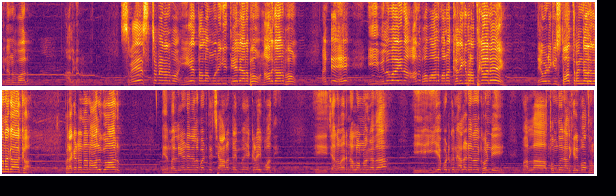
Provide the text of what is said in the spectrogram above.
ఎన్ని అనుభవాలు? నాలుగు అనుభవాలు. శ్రేష్టమైన అనుభవం. ఈతల మునిగి తేలే అనుభవం? నాలుగో అనుభవం. అంటే ఈ విలువైన అనుభవాలు మనం కలిగి బ్రతకాలి. దేవుడికి స్తోత్రం కలుగునగాక. ప్రకటన నాలుగు ఆరు. నేను మళ్ళీ ఏడ నిలబడితే చాలా టైం ఎక్కడైపోద్ది. ఈ జనవరి నెల ఉన్నాం కదా ఈ ఈయే పట్టుకుని అలడాను అనుకోండి మళ్ళా తొమ్మిదో నెలకి వెళ్ళిపోతాం.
